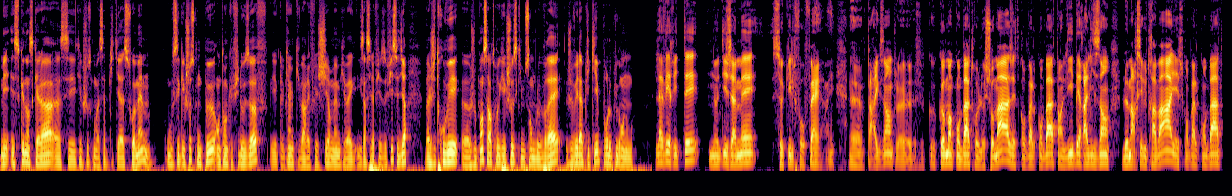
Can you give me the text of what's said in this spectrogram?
Mais est-ce que dans ce cas-là, euh, c'est quelque chose qu'on va s'appliquer à soi-même? Ou c'est quelque chose qu'on peut, en tant que philosophe, et quelqu'un qui va réfléchir, même qui va exercer la philosophie, se dire bah, j'ai trouvé, euh, je pense avoir trouvé quelque chose qui me semble vrai, je vais l'appliquer pour le plus grand nombre. La vérité ne dit jamais ce qu'il faut faire. Euh, par exemple, euh, comment combattre le chômage? Est-ce qu'on va le combattre en libéralisant le marché du travail? Est-ce qu'on va le combattre,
